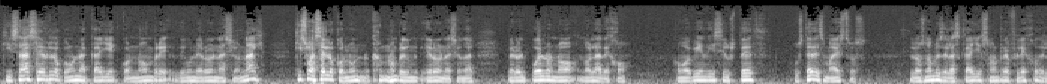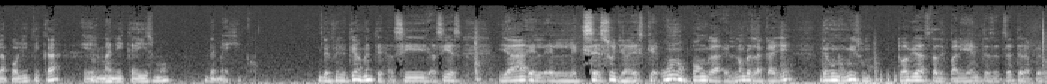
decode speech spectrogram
Quizá hacerlo con una calle con nombre de un héroe nacional. Quiso hacerlo con un, nombre de un héroe nacional, pero el pueblo no, no la dejó. Como bien dice usted, ustedes maestros, los nombres de las calles son reflejo de la política y el maniqueísmo de México. Definitivamente, así, así es. Ya el, exceso ya es que uno ponga el nombre de la calle de uno mismo, todavía hasta de parientes, etcétera, pero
